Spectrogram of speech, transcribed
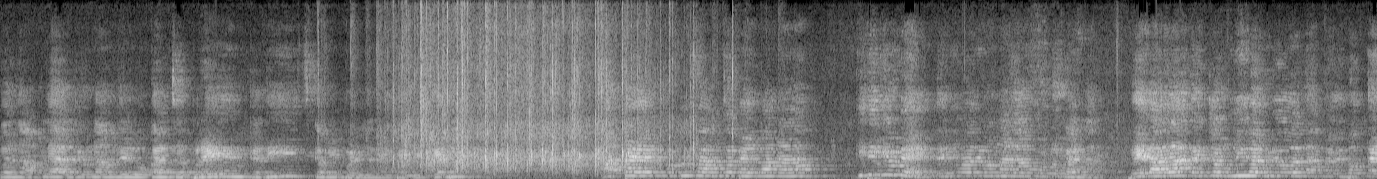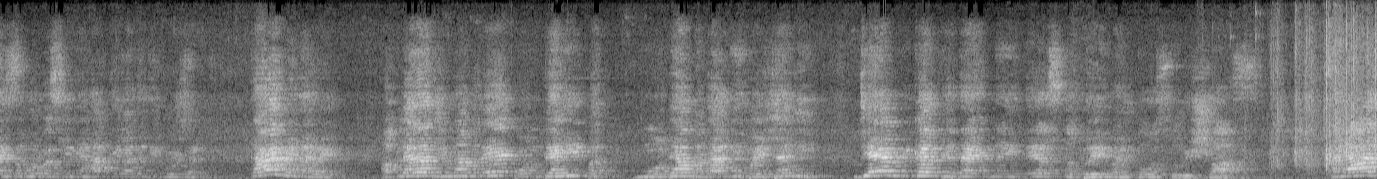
पण आपल्या जीवनामध्ये लोकांचं प्रेम कधीच कमी पडलं नाही पाहिजे कधी. आता एक फोटोचा आमचा पहिलवान आला. किती क्यूट आहे. त्यांनी मला माझा फोटो काढला. हे दादा त्यांच्या मुलीला व्हिडिओवर दाखवले. बघ ताई समोर बसली मी हात केला तर ती खुश झाली. काय मिळणार आहे? आपल्याला जीवनामध्ये कोणत्याही पद- मोठ्या पदांनी पैशांनी जे विकत घेता येत नाही ते असतं प्रेम आणि तो असतो विश्वास. आणि आज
